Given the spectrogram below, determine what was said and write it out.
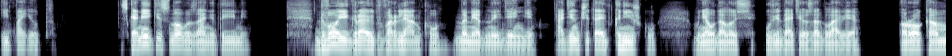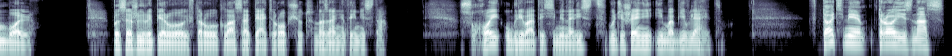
и поют. Скамейки снова заняты ими. Двое играют в орлянку на медные деньги. Один читает книжку. Мне удалось увидать ее заглавие «Рокамболь». Пассажиры первого и второго класса опять ропщут на занятые места. Сухой, угреватый семинарист в утешении им объявляет. «В Тотьме трое из нас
